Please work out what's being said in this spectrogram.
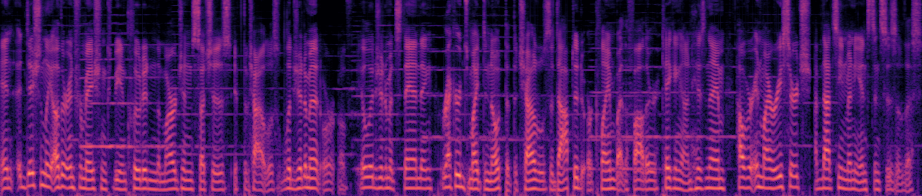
and additionally, other information could be included in the margins, such as if the child was legitimate or of illegitimate standing. Records might denote that the child was adopted or claimed by the father, taking on his name. However, in my research, I've not seen many instances of this.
